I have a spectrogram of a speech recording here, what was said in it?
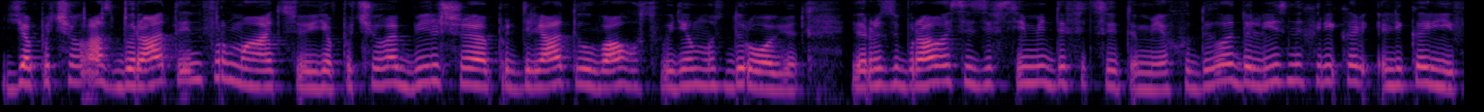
Я почала збирати інформацію, я почала більше приділяти увагу своєму здоров'ю. Я розібралася зі всіми дефіцитами. Я ходила до різних лікарів.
